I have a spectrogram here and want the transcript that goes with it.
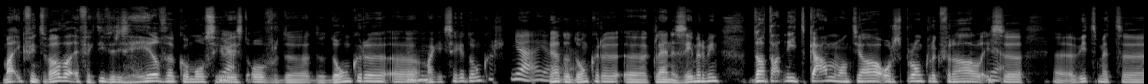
Maar ik vind wel dat effectief, er is heel veel commotie Ja. geweest over de, de donkere, eh, Mhm. mag ik zeggen donker? Ja, ja, Ja, de ja. donkere eh, kleine zeemermin. Dat dat niet kan, want ja, oorspronkelijk verhaal is Ja. eh, eh, wit met eh,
